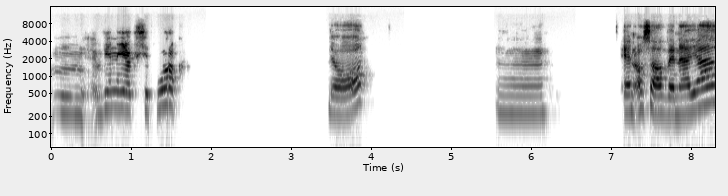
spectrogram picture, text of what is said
Mm, venäjäksi tvorog. Joo. Mm. En osaa venäjää.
